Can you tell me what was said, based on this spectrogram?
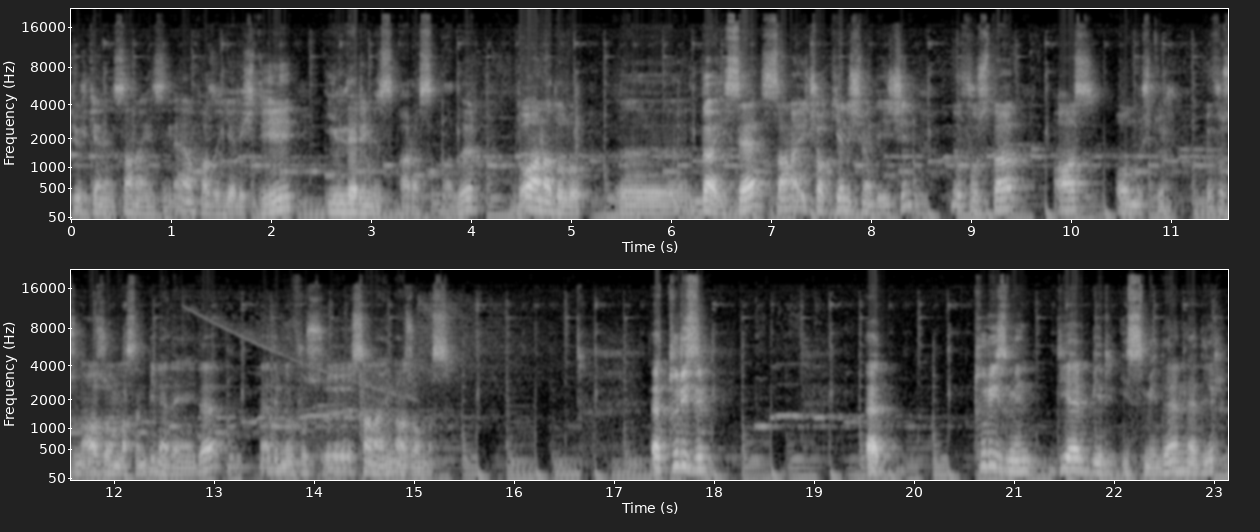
Türkiye'nin sanayisinin en fazla geliştiği illerimiz arasındadır. Doğu Anadolu da ise sanayi çok gelişmediği için nüfus da az olmuştur. Nüfusun az olmasının bir nedeni de nedir? Nüfus e, sanayinin az olması. Evet turizm. Evet turizmin diğer bir ismi de nedir?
